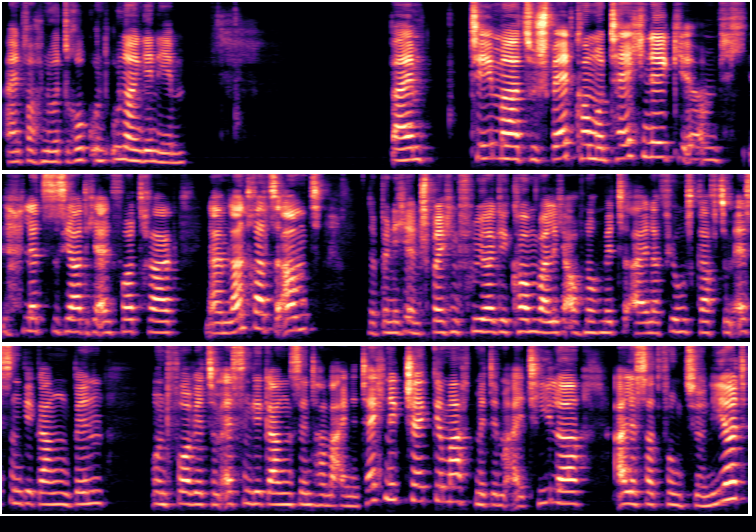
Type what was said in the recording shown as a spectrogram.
einfach nur Druck und unangenehm. Beim Thema zu spät kommen und Technik. Ähm, letztes Jahr hatte ich einen Vortrag in einem Landratsamt. Da bin ich entsprechend früher gekommen, weil ich auch noch mit einer Führungskraft zum Essen gegangen bin. Und vor wir zum Essen gegangen sind, haben wir einen Technikcheck gemacht mit dem ITler. Alles hat funktioniert.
